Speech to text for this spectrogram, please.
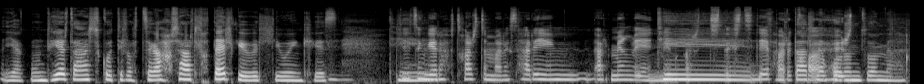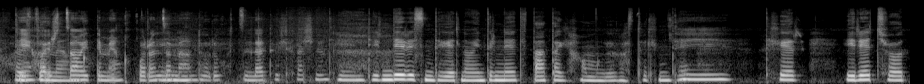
яг үнэхээр заашгүй тэр утсыг авах шаардлагатай л гэвэл юу юм гэхээс Лизингээр авцгаар замаарыг сарын 100000 yen гарчдаг ч тийм бараг 300 мянга 200 мянга 300 мянга төгрөг утсандаа төлөх болно. Тийм тэрэн дээрээс нь тэгэл нөө интернет датагийнхаа мөнгийг бас төлнө тийм. Тэгэхээр ирээд шууд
